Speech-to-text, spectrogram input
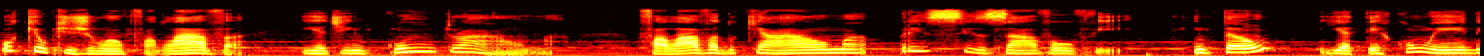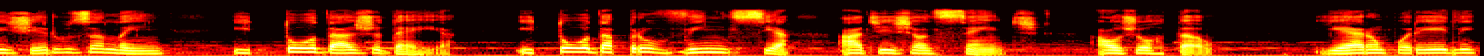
Porque o que João falava ia de encontro à alma falava do que a alma precisava ouvir. Então, ia ter com ele Jerusalém e toda a Judéia e toda a província adjacente ao Jordão, e eram por ele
